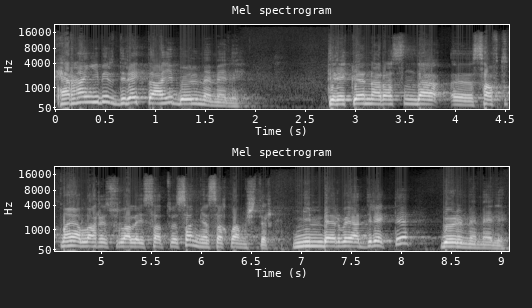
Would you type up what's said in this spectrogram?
herhangi bir direk dahi bölmemeli. Direklerin arasında e, saf tutmayı Allah Resulü Aleyhisselatü Vesselam yasaklamıştır. Minber veya direk de bölmemeli.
